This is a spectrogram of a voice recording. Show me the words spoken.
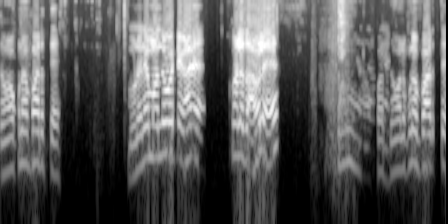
పారితే పాడితే? మొన్ననే మందు కొట్టే కాదే? మళ్ళీ తావలే దోమలకున్నా పారితే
